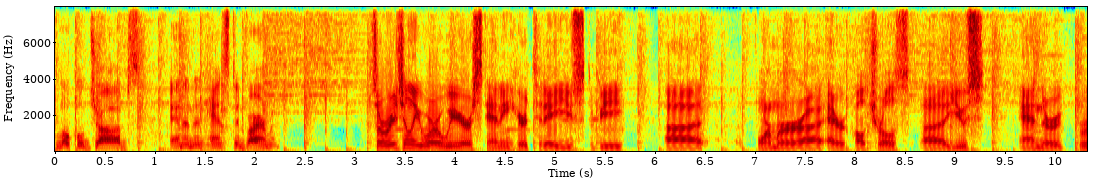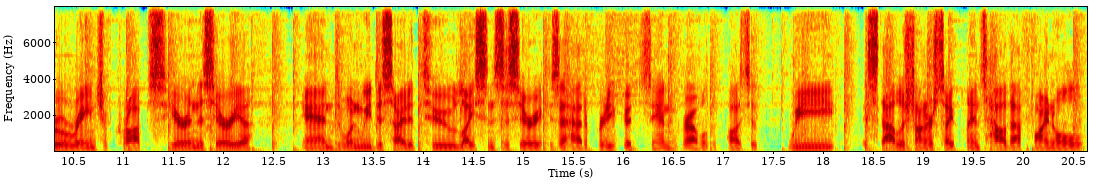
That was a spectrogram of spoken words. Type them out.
local jobs, and an enhanced environment. So originally where we are standing here today used to be uh, former uh, agricultural uh, use and there grew a range of crops here in this area. And when we decided to license this area because it had a pretty good sand and gravel deposit, we established on our site plans how that final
